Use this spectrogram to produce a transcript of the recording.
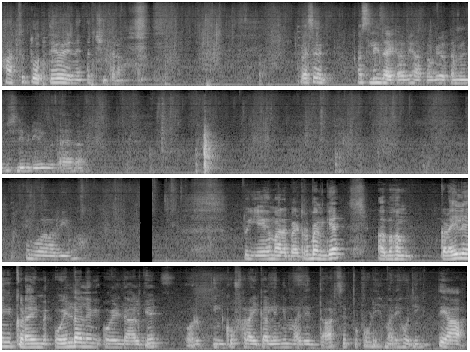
हाथ धोते हुए ने अच्छी तरह। वैसे असली जायका भी हाथों में होता है, मैंने पिछली वीडियो में बताया था। वाह भी वाह। तो ये हमारा बैटर बन गया। अब हम कढ़ाई लेंगे, कढ़ाई में ऑयल डालेंगे ऑयल डाल के और इनको फ्राई कर लेंगे। मज़ेदार से पकौड़े हमारे हो जाएँगे तैयार।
